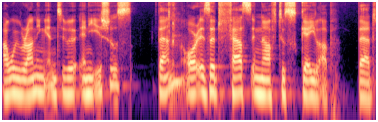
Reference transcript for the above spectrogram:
Are we running into any issues then? Or is it fast enough to scale up that?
